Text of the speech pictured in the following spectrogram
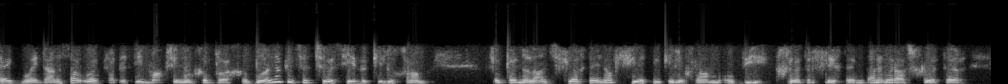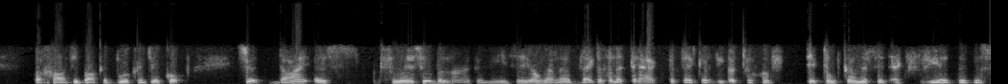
kyk mooi, dan is daar ook wat is die maksimum gewig? Gewoonlik is dit so 7 kg vir binnelandsvlugte en dan 14 kg op die groter vliegtuie. Met ander woorde as groter bagasiebakke bo kan jy kop. So daai is my so belangrike mense jong. Hulle blyk of hulle trek beteken die wat toe gaan ek kom kinders het ek weet dit is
